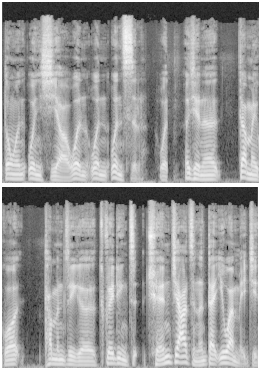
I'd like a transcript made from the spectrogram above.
东问问西啊，问问问死了，问。而且呢，到美国他们这个规定，只全家只能带一万美金，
